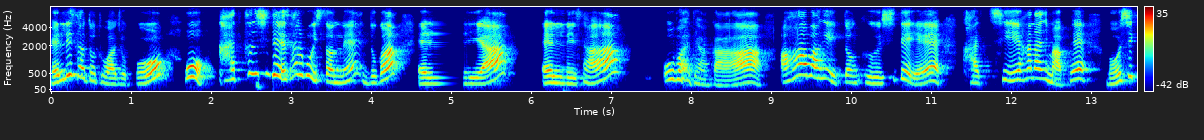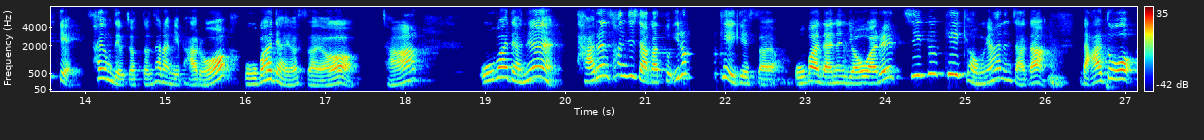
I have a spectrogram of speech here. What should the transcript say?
엘리사도 도와줬고 오 같은 시대에 살고 있었네. 누가 엘리야, 엘리사, 오바댜가 아하방에 있던 그 시대에 같이 하나님 앞에 멋있게 사용되어졌던 사람이 바로 오바댜였어요. 자, 오바댜는 다른 선지자가 또 이렇게 얘기했어요. 오바다는 여호와를 지극히 경외하는 자다. 나도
